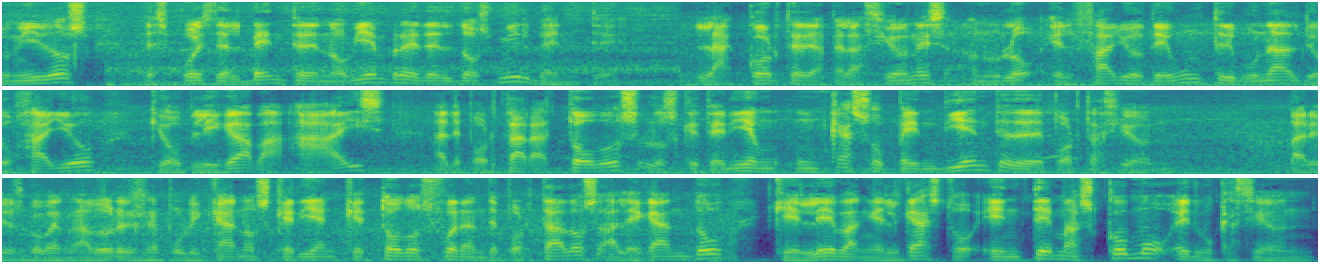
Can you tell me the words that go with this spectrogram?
Unidos después del 20 de noviembre del 2020. La Corte de Apelaciones anuló el fallo de un tribunal de Ohio que obligaba a ICE a deportar a todos los que tenían un caso pendiente de deportación. Varios gobernadores republicanos querían que todos fueran deportados, alegando que elevan el gasto en temas como educación.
